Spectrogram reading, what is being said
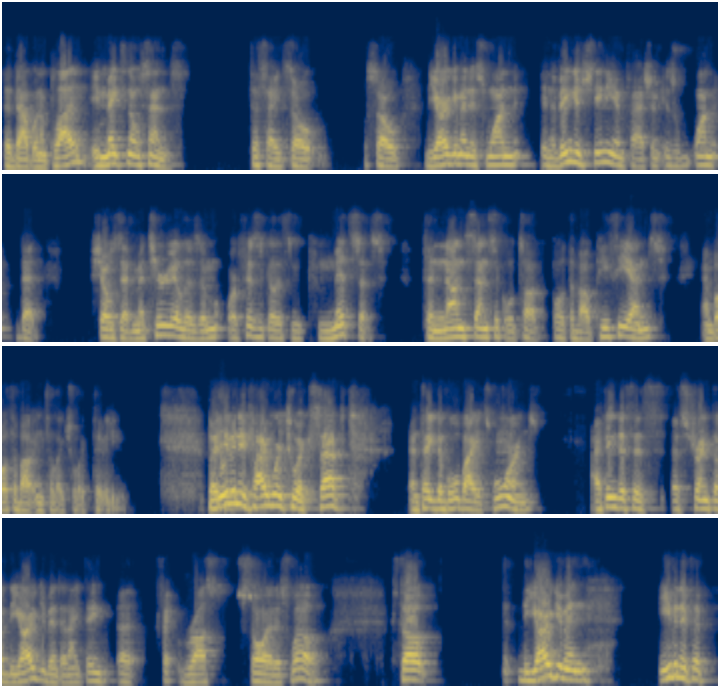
that that would imply. It makes no sense to say so. So the argument is one in a Wittgensteinian fashion is one that shows that materialism or physicalism commits us to nonsensical talk, both about PCMs and both about intellectual activity. But even if I were to accept and take the bull by its horns I think this is a strength of the argument, and I think uh, Ross saw it as well. So the argument, even if it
